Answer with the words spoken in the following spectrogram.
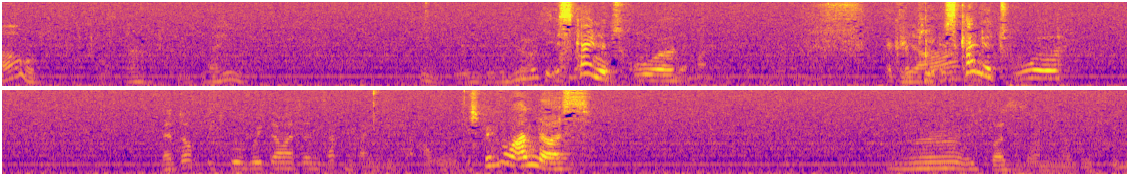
Oh. Ah, ich. Hm. Hier ist keine Truhe. Ja, Hier Ja. ist keine Truhe. Ja doch, die Truhe, wo ich damals in Sachen reingehe. Ich bin woanders. Äh, Ich weiß es auch nicht mehr, wo ich bin.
